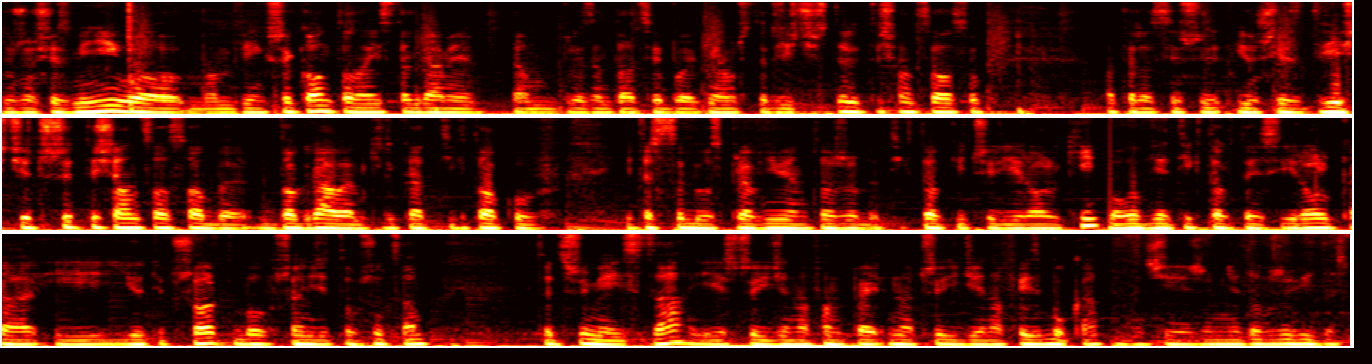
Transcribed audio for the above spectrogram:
dużo się zmieniło, mam większe konto na Instagramie, tam prezentacja była jak miałem 44 tysiące osób, a teraz już, już jest 203 tysiące osoby. Dograłem kilka TikToków i też sobie usprawniłem to, żeby TikToki, czyli rolki, bo mnie TikTok to jest i rolka i YouTube Short, bo wszędzie to wrzucam w te trzy miejsca i jeszcze idzie na fanpage, znaczy idzie na Facebooka. Mam nadzieję, że mnie dobrze widać.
